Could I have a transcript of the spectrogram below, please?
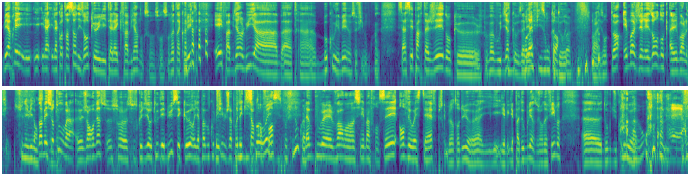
mais après, il, il a, il a contrasté en disant qu'il était allé avec Fabien, donc son, son, son autre acolyte, et Fabien, lui, a, a- a beaucoup aimé euh, ce film. C'est assez partagé, donc euh, je peux pas vous dire que vous allez. Bref, ils ont tort. quoi. Voilà, ils ont tort. Et moi, j'ai raison, donc allez voir le film. C'est une évidence. Non, mais surtout, voilà, euh, j'en reviens sur, sur, sur ce que je disais au tout début, c'est qu'il n'y a pas beaucoup de films japonais qui sortent en oui, France. dispo chez nous, quoi. Là, vous pouvez aller le voir dans un cinéma français, en VOSTF, parce que bien entendu, euh, là, il, il, est, il est pas doublé hein, ce genre de film. Euh, donc du coup, ah, euh, ah bon Merde.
